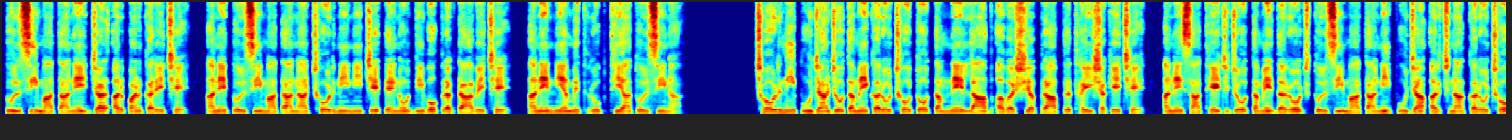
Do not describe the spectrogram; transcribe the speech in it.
તુલસી માતાને જળ અર્પણ કરે છે અને તુલસી માતાના છોડની નીચે તેનો દીવો પ્રગટાવે છે અને નિયમિત રૂપથી આ તુલસીના છોડની પૂજા જો તમે કરો છો તો તમને લાભ અવશ્ય પ્રાપ્ત થઈ શકે છે અને સાથે જ જો તમે દરરોજ તુલસી માતાની પૂજા અર્ચના કરો છો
